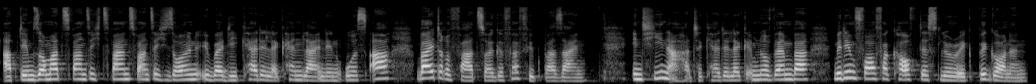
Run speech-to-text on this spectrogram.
Ab dem Sommer 2022 sollen über die Cadillac-Händler in den USA weitere Fahrzeuge verfügbar sein. In China hatte Cadillac im November mit dem Vorverkauf des Lyric begonnen.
